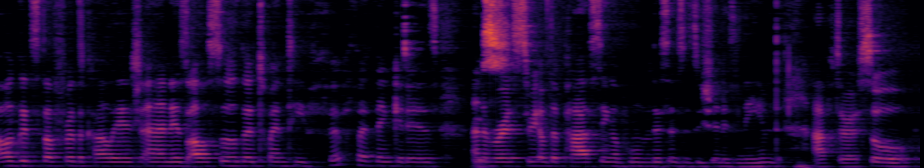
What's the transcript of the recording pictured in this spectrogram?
all good stuff for the college and is also the 25th i think it is anniversary yes. of the passing of whom this institution is named mm-hmm. after. So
